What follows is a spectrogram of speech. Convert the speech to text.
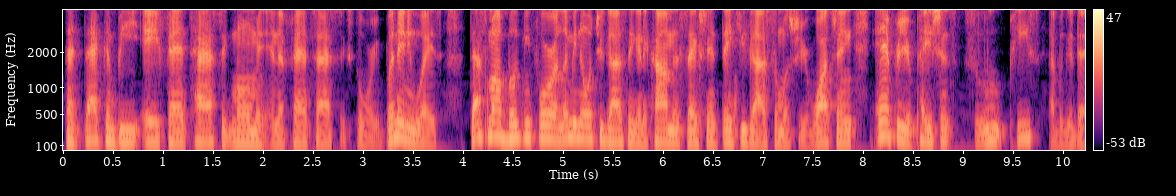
that that can be a fantastic moment and a fantastic story. But anyways, that's my booking for it. Let me know what you guys think in the comment section. Thank you guys so much for your watching and for your patience. Salute. Peace. Have a good day.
